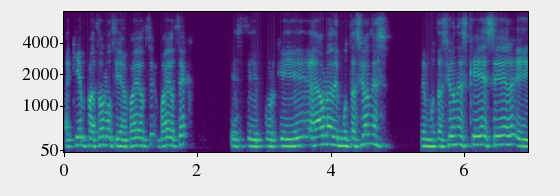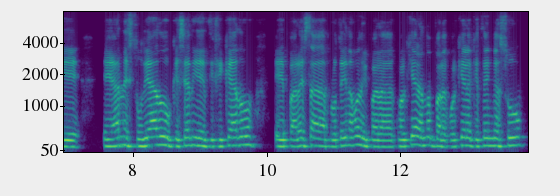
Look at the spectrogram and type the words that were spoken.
aquí en Pathology and Biotech, este, porque habla de mutaciones, de mutaciones que se eh, eh, han estudiado o que se han identificado eh, para esta proteína, bueno, y para cualquiera, ¿no? Para cualquiera que tenga su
